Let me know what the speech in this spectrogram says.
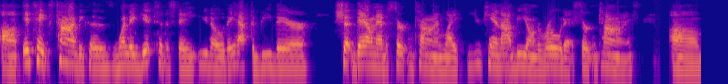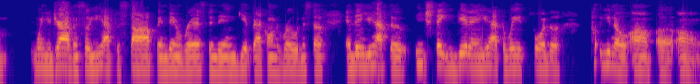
um it takes time because when they get to the state you know they have to be there shut down at a certain time. Like you cannot be on the road at certain times um when you're driving. So you have to stop and then rest and then get back on the road and stuff. And then you have to each state you get in you have to wait for the you know um uh, um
